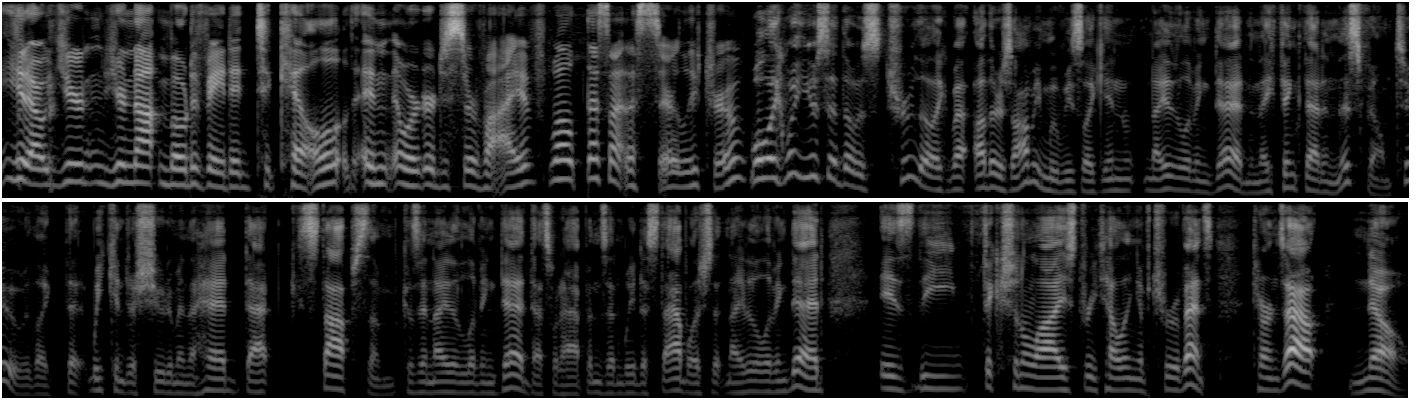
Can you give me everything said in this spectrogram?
you know you're you're not motivated to kill in order to survive well that's not necessarily true Well, like what you said though is true though, like about other zombie movies, like in Night of the Living Dead, and they think that in this film too, like that we can just shoot them in the head, that stops them because in Night of the Living Dead, that's what happens, and we'd established that Night of the Living Dead is the fictionalized retelling of true events. Turns out, no,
